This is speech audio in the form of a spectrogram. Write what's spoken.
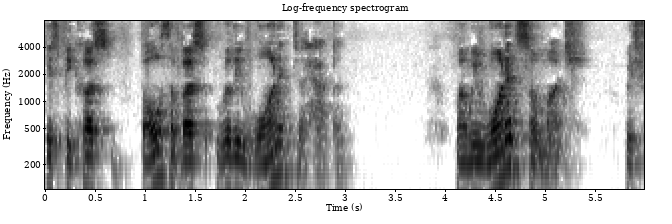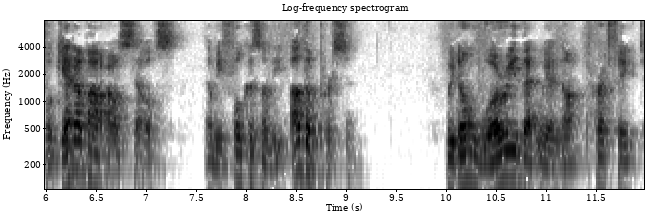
It's because both of us really want it to happen. When we want it so much, we forget about ourselves and we focus on the other person. We don't worry that we are not perfect.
